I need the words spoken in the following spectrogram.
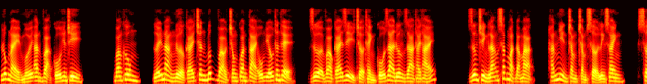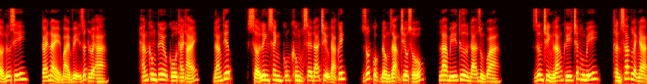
lúc này mới an vạ cố hiên chi. Bằng không, lấy nàng nửa cái chân bước vào trong quan tài ốm yếu thân thể, dựa vào cái gì trở thành cố gia đương gia thái thái. Dương Trình lãng sắc mặt đạm mạc, hắn nhìn chằm chằm sở linh xanh, sở nữ sĩ, cái này bài vị rất loại a. Hắn không kêu cô thái thái, đáng tiếc, sở linh xanh cũng không sẽ đã chịu đả kích, rốt cuộc đồng dạng chiêu số, la bí thư đã dùng qua. Dương Trình lãng khí chất hung bĩ, thần sắc lạnh nhạt,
